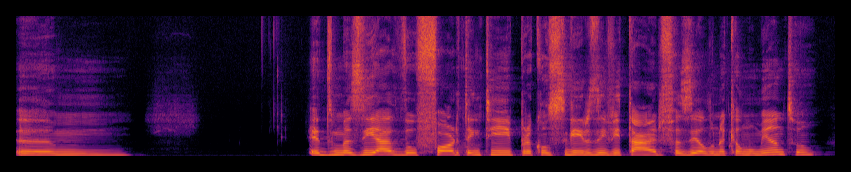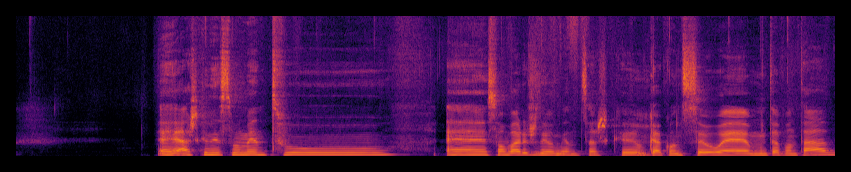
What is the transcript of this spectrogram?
Hum, é demasiado forte em ti para conseguires evitar fazê-lo naquele momento? É, acho que nesse momento é, são vários elementos. Acho que hum. o que aconteceu é muita vontade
